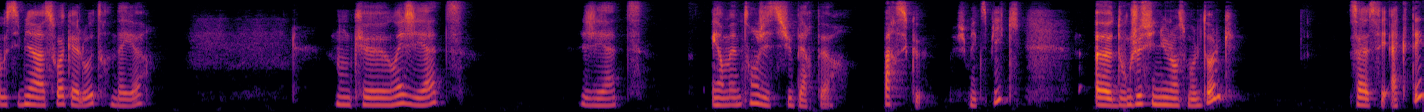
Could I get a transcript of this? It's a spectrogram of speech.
aussi bien à soi qu'à l'autre d'ailleurs. Donc euh, ouais, j'ai hâte. J'ai hâte. Et en même temps, j'ai super peur. Parce que, je m'explique. Euh, donc je suis nulle en small talk. Ça, c'est acté.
